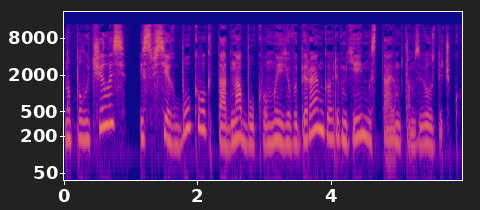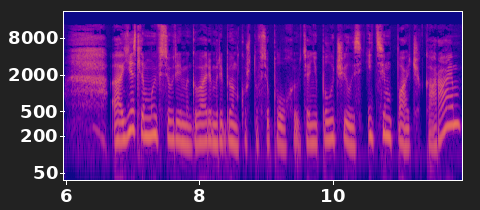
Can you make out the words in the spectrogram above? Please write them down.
но получилось из всех буквок-то одна буква. Мы ее выбираем, говорим, ей мы ставим там звездочку. А если мы все время говорим ребенку, что все плохо, и у тебя не получилось, и тем паче караем,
